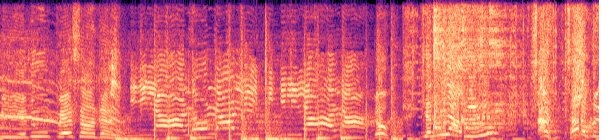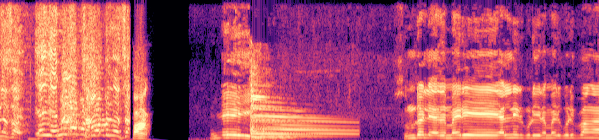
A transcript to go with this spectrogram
நீ எதுவும் பேசாத. ஏய். சுண்டலி அது மாதிரி இளநீர் குடிக்கிற மாதிரி குடிப்பாங்க.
